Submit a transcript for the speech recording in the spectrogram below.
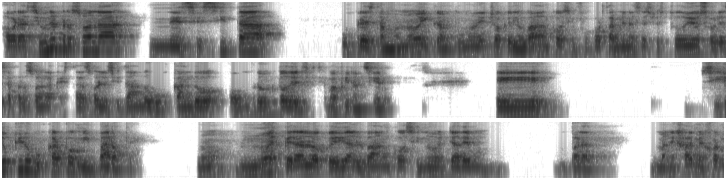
Ahora, si una persona necesita un préstamo, ¿no? Y claro, como he dicho que los bancos, Infocorp también hace su estudio sobre esa persona que está solicitando, buscando un producto del sistema financiero. Eh, si yo quiero buscar por mi parte, ¿no? no esperar lo que diga el banco, sino ya de, para manejar mejor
